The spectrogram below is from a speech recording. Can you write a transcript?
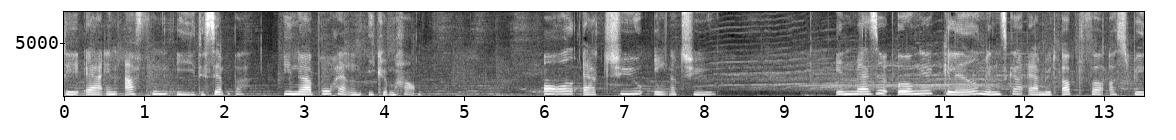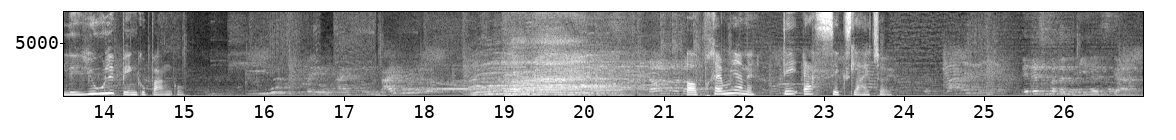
Det er en aften i december i Nørrebrohallen i København. Året er 2021. En masse unge, glade mennesker er mødt op for at spille julebingo bango. Og præmierne, det er sexlegetøj. It is for the penis guy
